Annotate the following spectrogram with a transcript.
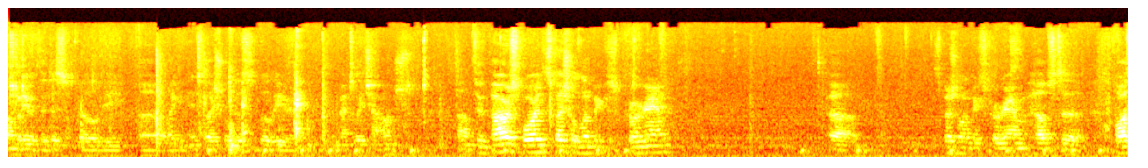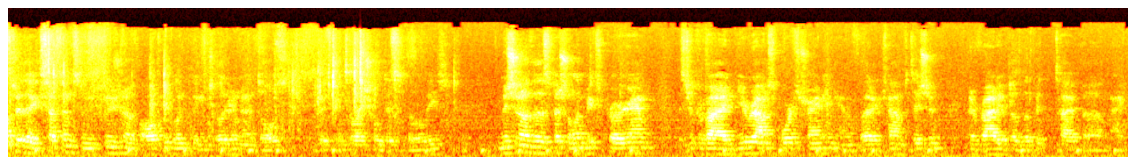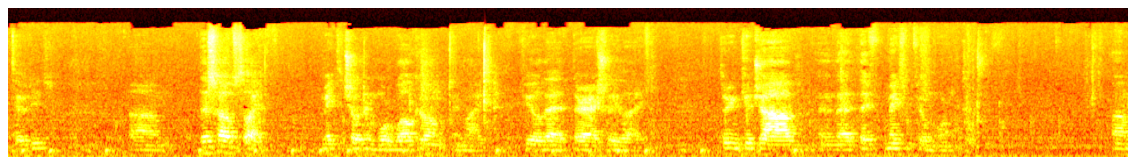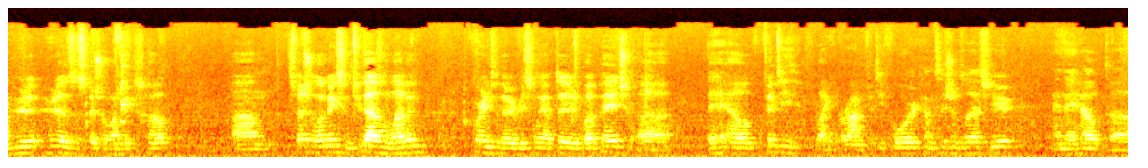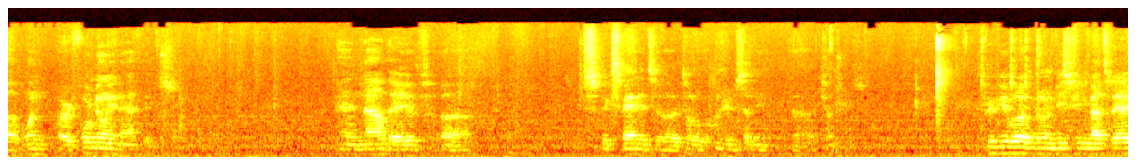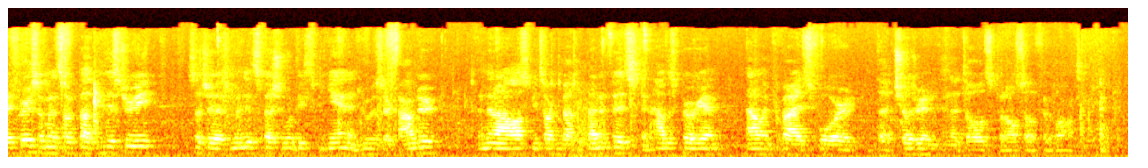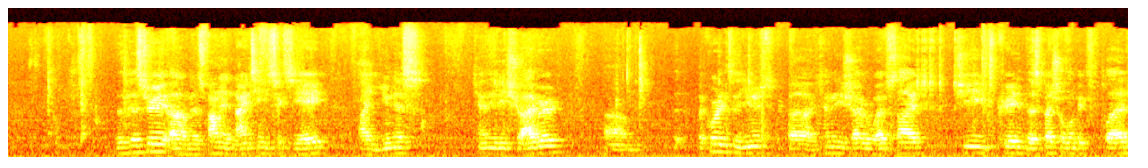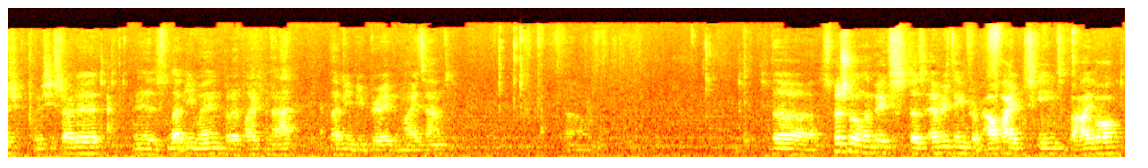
somebody with a disability, uh, like an intellectual disability or mentally challenged. Um, through Power Sport, the Special Olympics program, um, Special Olympics program helps to foster the acceptance and inclusion of all people, including children and adults with intellectual disabilities. The Mission of the Special Olympics program is to provide year-round sports training and athletic competition in a variety of Olympic-type um, activities. Um, This helps like make the children more welcome and like feel that they're actually like doing a good job and that they makes them feel normal. Um, who, who does the Special Olympics help? Um, Special Olympics in 2011, according to their recently updated webpage, uh, they held 50, like around 54 competitions last year, and they helped uh, one or 4 million athletes. And now they've uh, expanded to a total of 170 uh, countries to review what I'm going to be speaking about today. First, I'm going to talk about the history, such as when did the Special Olympics begin and who was their founder. And then I'll also be talking about the benefits and how this program not only provides for the children and adults, but also for the volunteers. The history um, was founded in 1968 by Eunice Kennedy Shriver. Um, according to the Eunice uh, Kennedy Shriver website, she created the Special Olympics pledge when she started it, and it is "Let me win, but if I cannot, let me be brave in my attempt." Um, The Special Olympics does everything from alpine skiing to volleyball.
